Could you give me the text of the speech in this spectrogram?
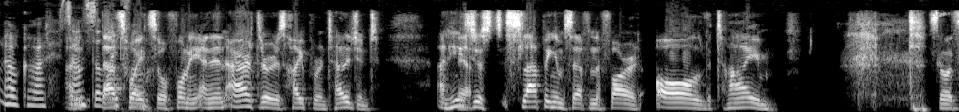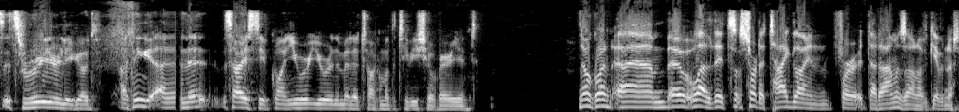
Oh God, And sounds delightful. that's why it's so funny. And then Arthur is hyper intelligent, and he's Yeah. just slapping himself in the forehead all the time. So it's it's really really good. I think. And then, sorry, Steve, go on. You were you were in the middle of talking about the TV show variant. No, go on. Um, uh, well, it's a sort of tagline for that Amazon have given it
